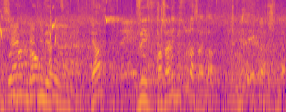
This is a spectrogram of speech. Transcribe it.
Das So jemanden brauchen wir. alle sein. Ja? Safe. Wahrscheinlich bist du das, Alter. Du bist der ekelhafte Spieler.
